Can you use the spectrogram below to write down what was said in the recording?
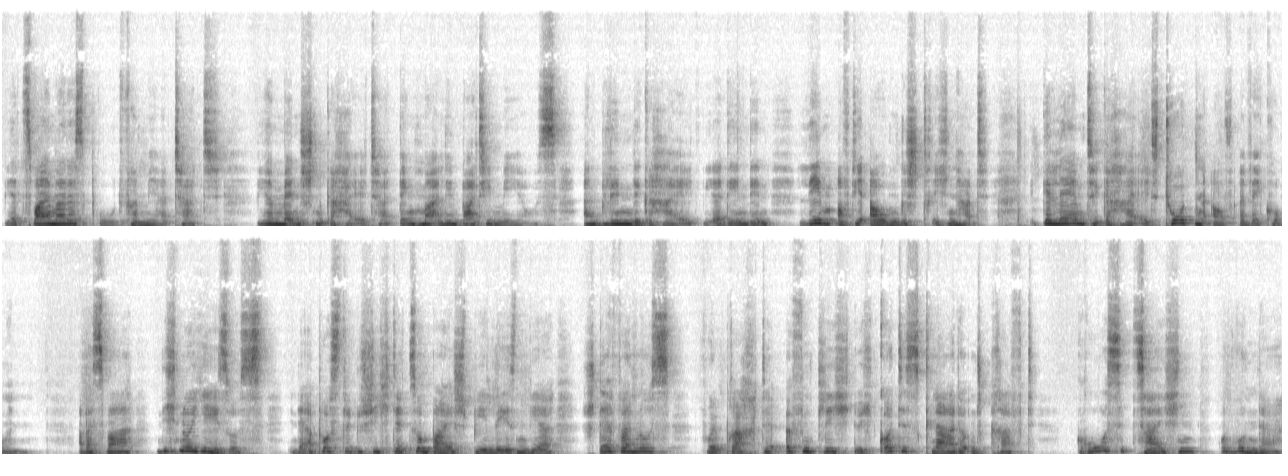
wie er zweimal das Brot vermehrt hat, wie er Menschen geheilt hat. Denk mal an den Bartimäus, an Blinde geheilt, wie er denen den Lehm auf die Augen gestrichen hat, Gelähmte geheilt, Totenauferweckungen. Aber es war nicht nur Jesus. In der Apostelgeschichte zum Beispiel lesen wir, Stephanus vollbrachte öffentlich durch Gottes Gnade und Kraft große Zeichen und Wunder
